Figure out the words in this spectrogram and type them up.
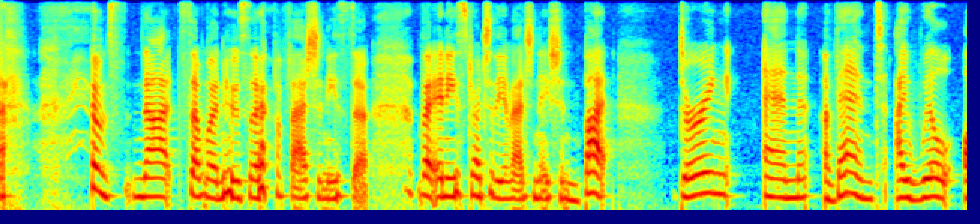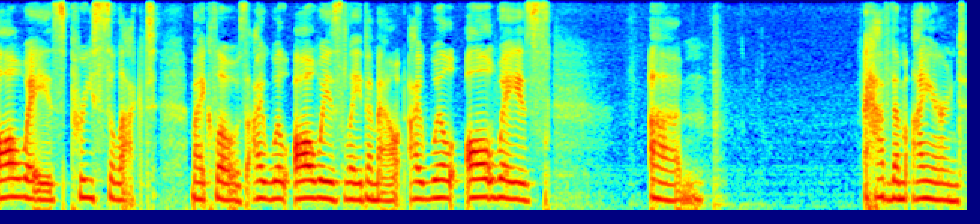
I'm not someone who's a fashionista by any stretch of the imagination, but during an event, I will always pre select my clothes. I will always lay them out. I will always um, have them ironed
